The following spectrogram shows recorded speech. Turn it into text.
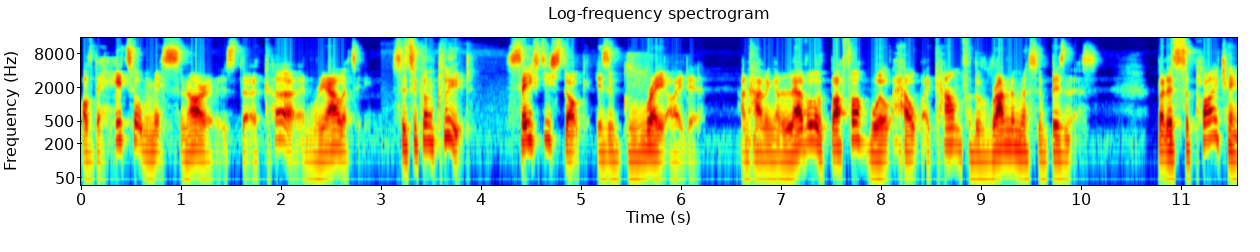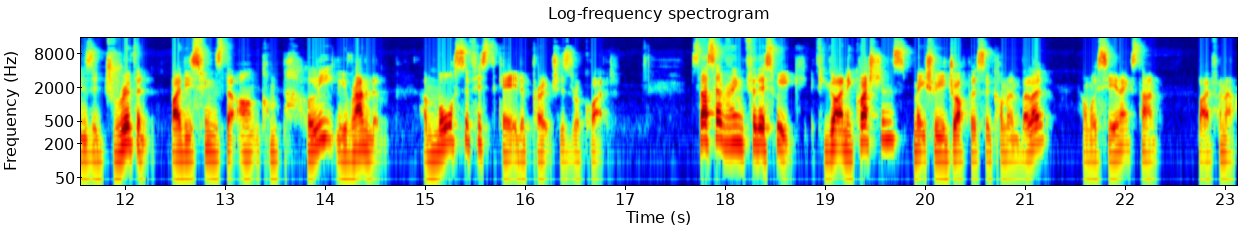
of the hit or miss scenarios that occur in reality. So to conclude, safety stock is a great idea, and having a level of buffer will help account for the randomness of business. But as supply chains are driven by these things that aren't completely random, a more sophisticated approach is required. So that's everything for this week. If you've got any questions, make sure you drop us a comment below, and we'll see you next time. Bye for now.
